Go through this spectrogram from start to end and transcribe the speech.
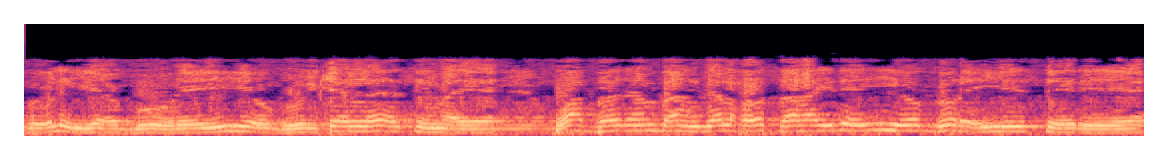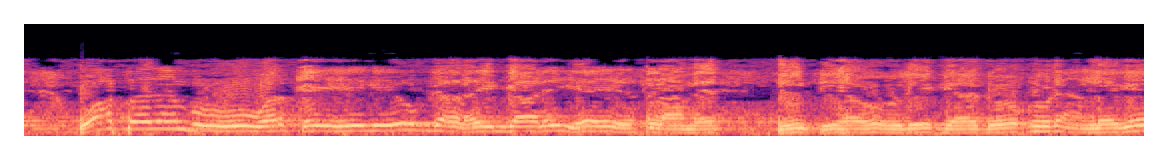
guuliyo guuray iyo guulka la simaye. Wax badan baan galxosahayde iyo goray listeeriye wax badan buu warkaygii u galay gaaliyo islaame. Intii hawdi gaadho qudhaan laga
